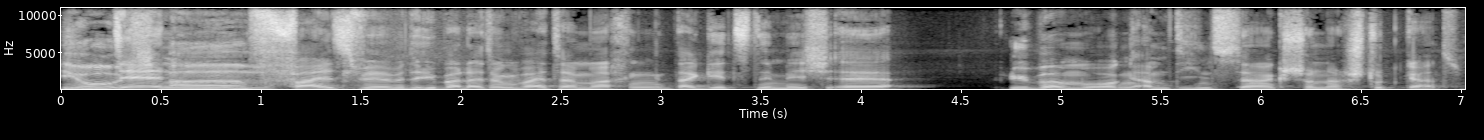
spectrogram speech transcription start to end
Gut, Denn, ähm, falls wir mit der Überleitung weitermachen, da geht's nämlich äh, übermorgen am Dienstag schon nach Stuttgart.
